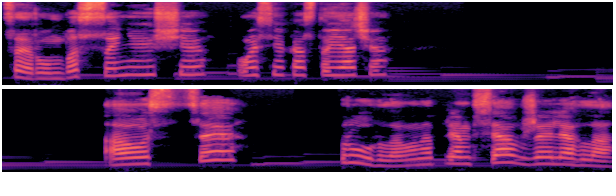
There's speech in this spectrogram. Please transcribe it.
це румба з синьою ще, ось яка стояча. А ось це кругла, вона прям вся вже лягла.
